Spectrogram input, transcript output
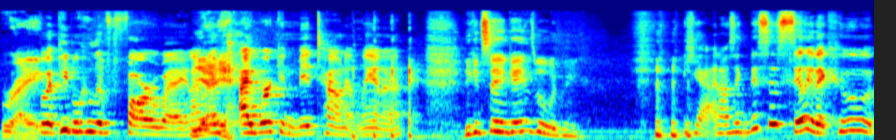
right. but people who lived far away, and I Yeah, live, yeah. I work in Midtown Atlanta. you can stay in Gainesville with me. yeah, and I was like, this is silly. Like, who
